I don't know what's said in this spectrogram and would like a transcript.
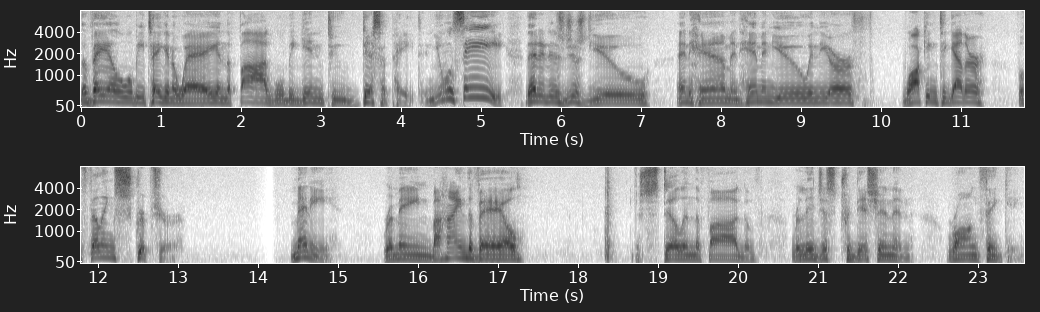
the veil will be taken away and the fog will begin to dissipate. And you will see that it is just you and him and him and you in the earth walking together fulfilling scripture. Many remain behind the veil. They're still in the fog of religious tradition and wrong thinking.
